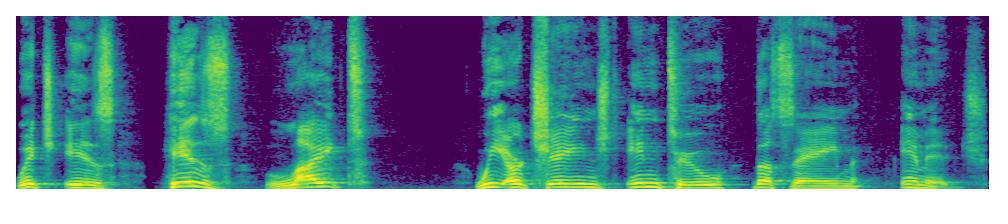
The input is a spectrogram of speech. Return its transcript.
which is his light we are changed into the same image.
